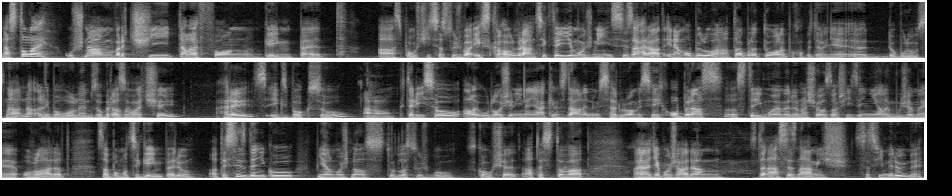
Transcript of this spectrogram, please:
Na stole už nám vrčí telefon, gamepad a spouští se služba xCloud, v rámci který je možný si zahrát i na mobilu a na tabletu, ale pochopitelně eh, do budoucna na libovolném zobrazovači hry z Xboxu, Ano. který jsou ale uložený na nějakém vzdáleném serveru a my si jejich obraz eh, streamujeme do našeho zařízení, ale můžeme je ovládat za pomoci gamepadu. A ty si, Zdeňku, měl možnost tuhle službu zkoušet a testovat a já tě požádám, zda nás seznámíš se svými dojmy.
